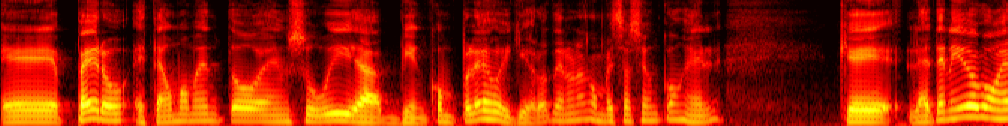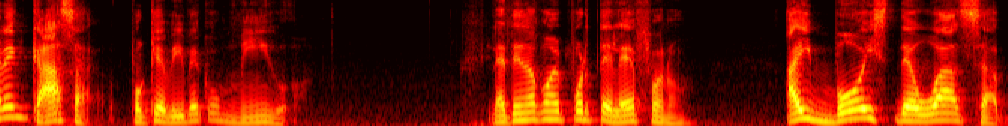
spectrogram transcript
Eh, pero está en un momento en su vida bien complejo y quiero tener una conversación con él que la he tenido con él en casa porque vive conmigo. La he tenido con él por teléfono. Hay voice de WhatsApp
